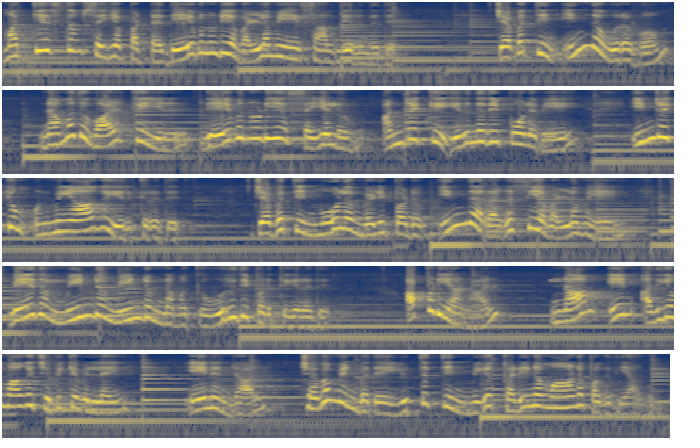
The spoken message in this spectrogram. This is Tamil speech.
மத்தியஸ்தம் செய்யப்பட்ட தேவனுடைய வல்லமையை சார்ந்திருந்தது. ஜபத்தின் இந்த உறவும் நமது வாழ்க்கையில் தேவனுடைய செயலும் அன்றைக்கு இருந்ததைப் போலவே இன்றைக்கும் உண்மையாக இருக்கிறது. ஜபத்தின் மூலம் வெளிப்படும் இந்த ரகசிய வல்லமையை வேதம் மீண்டும் மீண்டும் நமக்கு உறுதிப்படுத்துகிறது. அப்படியானால் நாம் ஏன் அதிகமாக ஜெபிக்கவில்லை? ஏனென்றால் ஜெபம் என்பது யுத்தத்தின் மிக கடினமான பகுதியாகும்.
